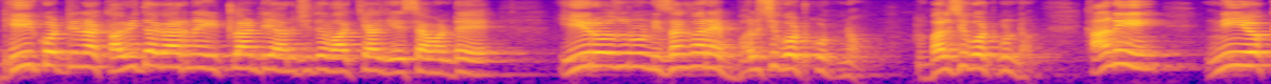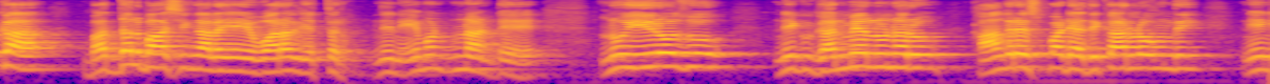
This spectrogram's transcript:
ఢీ కొట్టిన కవిత గారిని ఇట్లాంటి అనుచిత వాక్యాలు చేశావంటే ఈ రోజు నువ్వు నిజంగానే బలిసి కొట్టుకుంటున్నావు బలిసి కొట్టుకుంటాం కానీ నీ యొక్క బద్దలు భాషింగాలయ్యే వివరాలు చెప్తారు. నేను ఏమంటున్నా అంటే నువ్వు ఈరోజు నీకు గన్మేన్లు ఉన్నారు కాంగ్రెస్ పార్టీ అధికారంలో ఉంది నేను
